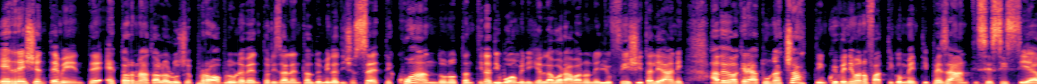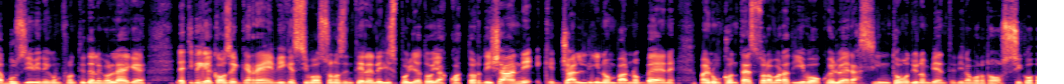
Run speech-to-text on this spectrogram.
e recentemente è tornato alla luce proprio un evento risalente al 2017 quando un'ottantina di uomini che lavoravano negli uffici italiani aveva creato una chat in cui venivano fatti commenti commenti pesanti, sessisti e abusivi nei confronti delle colleghe, le tipiche cose grevi che si possono sentire negli spogliatoi a 14 anni e che già lì non vanno bene, ma in un contesto lavorativo quello era sintomo di un ambiente di lavoro tossico.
